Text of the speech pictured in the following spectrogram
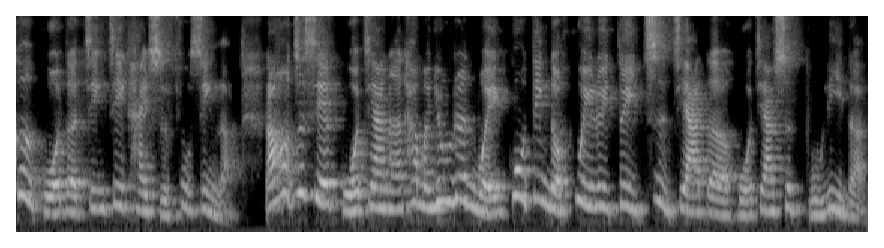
各国的经济开始复兴了，然后这些国家呢，他们又认为固定的汇率对自家的国家是不利的，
